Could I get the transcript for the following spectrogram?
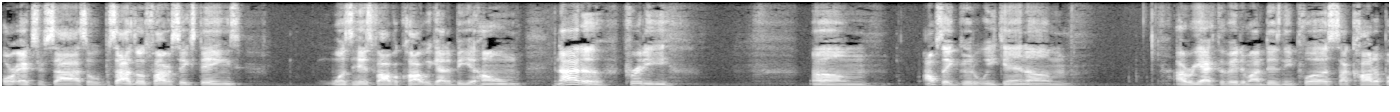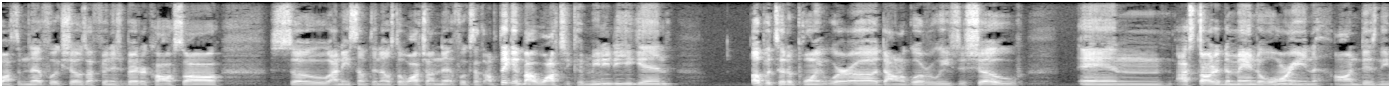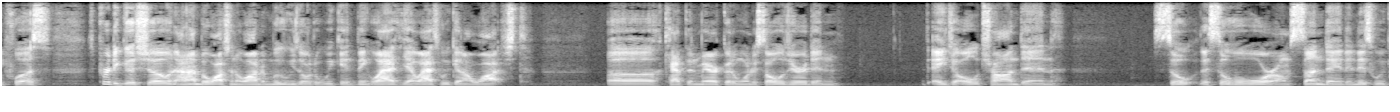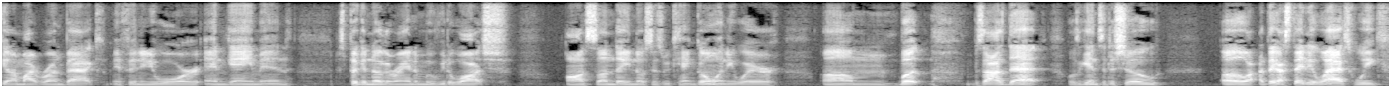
or exercise. So besides those five or six things, once it hits five o'clock, we got to be at home. And I had a pretty um, I'll say good weekend. Um, I reactivated my Disney Plus. I caught up on some Netflix shows. I finished Better Call Saul, so I need something else to watch on Netflix. I'm thinking about watching Community again, up until the point where uh, Donald Glover leaves the show, and I started The Mandalorian on Disney Plus. It's a pretty good show, and I've been watching a lot of movies over the weekend. I think last yeah last weekend I watched uh, Captain America: The Winter Soldier, then Age of Ultron, then so the Civil War on Sunday, then this weekend I might run back Infinity War, Endgame, and just pick another random movie to watch on Sunday. You know, since we can't go anywhere. Um, but besides that, was getting to the show. Oh, I think I stated last week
